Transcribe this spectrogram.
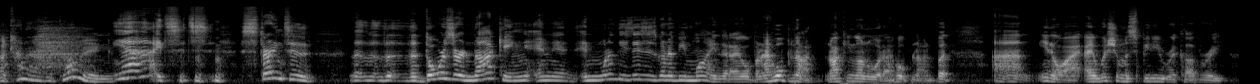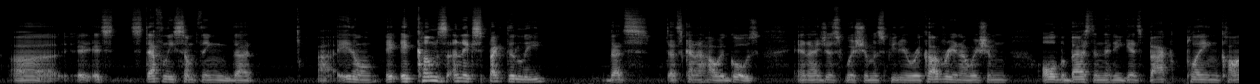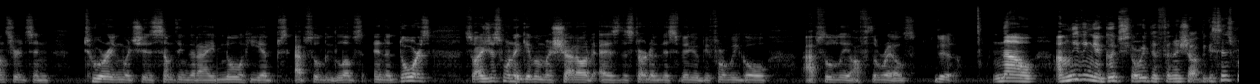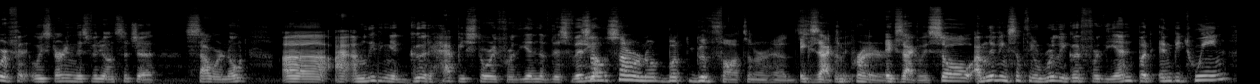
I kind of have it coming. Yeah, it's it's starting to. The, the, the doors are knocking, and it, and one of these days is going to be mine that I open. I hope not. Knocking on wood. I hope not. But um, you know, I, I wish him a speedy recovery. Uh, it, it's it's definitely something that uh, you know it, it comes unexpectedly. That's that's kind of how it goes. And I just wish him a speedy recovery, and I wish him all the best, and that he gets back playing concerts and touring, which is something that I know he absolutely loves and adores. So I just want to give him a shout out as the start of this video before we go absolutely off the rails. Yeah. Now, I'm leaving a good story to finish off because since we're fin- we're starting this video on such a sour note, uh, I- I'm leaving a good, happy story for the end of this video. So, sour note, but good thoughts in our heads. Exactly. And prayers. Exactly. So I'm leaving something really good for the end, but in between,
